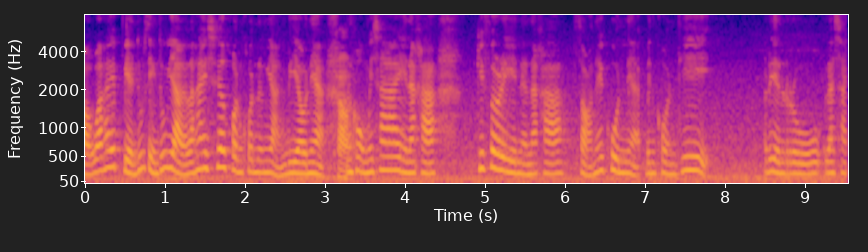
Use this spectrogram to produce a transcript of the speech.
บอกว่าให้เปลี่ยนทุกสิ่งทุกอย่างแล้วให้เชื่อคนคนหนึ่งอย่างเดียวเนี่ยครับมันคงไม่ใช่นะคะกิฟเฟอรีนเนี่ยนะคะ สอนให้คุณเนี่ยเป็นคนที่ เรียนรู้และใช้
